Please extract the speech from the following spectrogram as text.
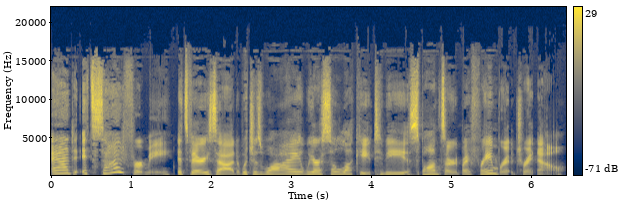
And it's sad for me. it's very sad, which is why we are so lucky to be sponsored by Framebridge right now.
